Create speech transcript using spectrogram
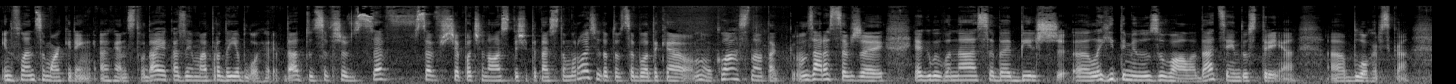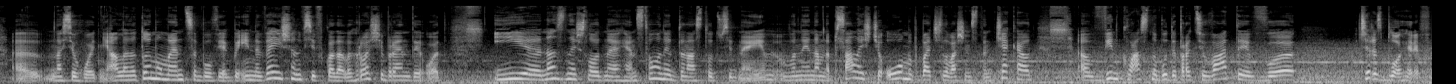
інфлюенсер маркетинг агентство, да, яка займає продає блогерів. Да. Тут це все все, все ще починалося в 2015 році. Тобто, це було таке ну класно. Так зараз це вже якби вона себе більш е, легітимізувала, да, ця індустрія е, блогерська е, на сьогодні. Але на той момент це був якби innovation, всі вкладали гроші, бренди. От і нас знайшло одне агентство. Вони до нас тут в Сіднеї. Вони нам написали, що о, ми побачили ваш інстант чекаут. Він класно буде працювати в через блогерів.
